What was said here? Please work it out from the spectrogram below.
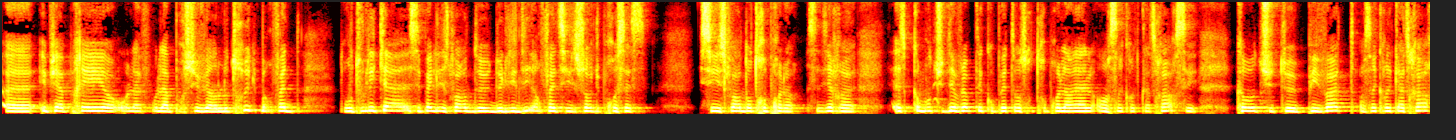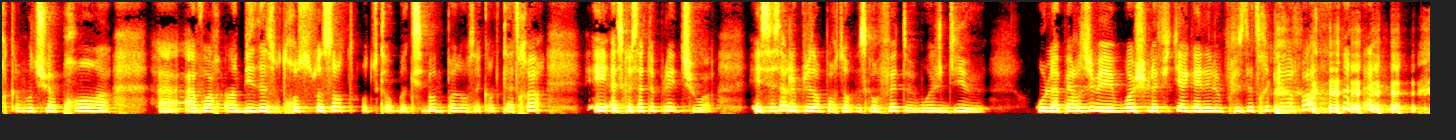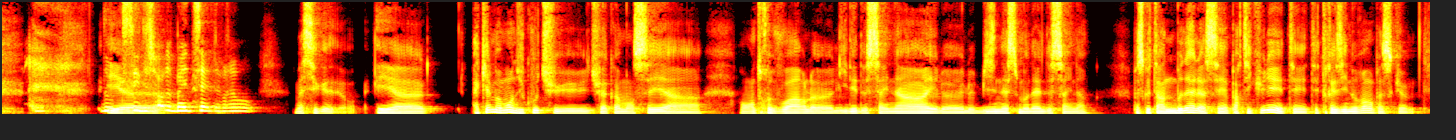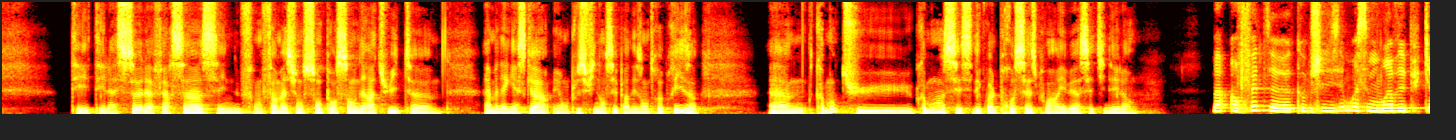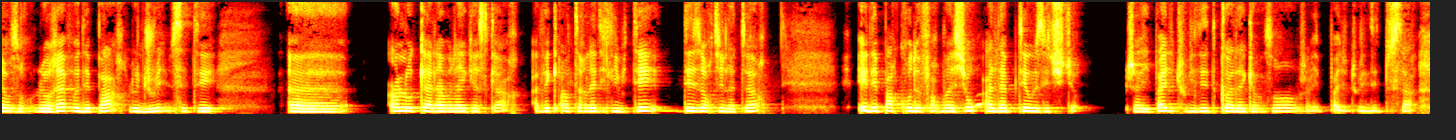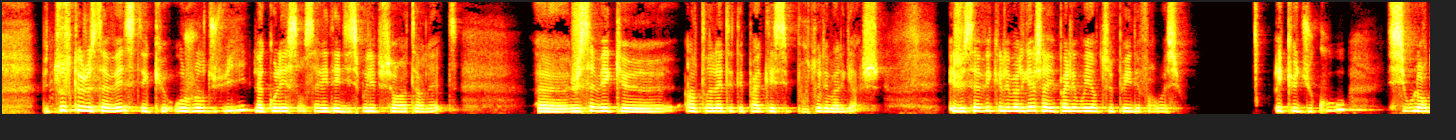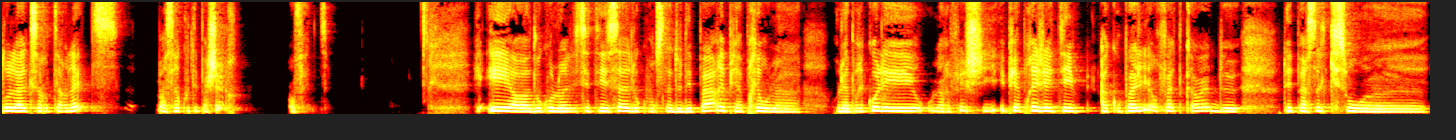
et puis après, on l'a, on l'a poursuivi un autre truc, mais en fait, dans tous les cas, c'est pas l'histoire de, de l'idée, en fait, c'est l'histoire du process. C'est l'histoire d'entrepreneur. C'est-à-dire, euh, comment tu développes tes compétences entrepreneuriales en 54 heures, c'est comment tu te pivotes en 54 heures, comment tu apprends à, à avoir un business en 360, en tout cas au maximum pendant 54 heures, et est-ce que ça te plaît, tu vois? Et c'est ça le plus important, parce qu'en fait, moi je dis, euh, on l'a perdu, mais moi je suis la fille qui a gagné le plus de trucs à la fin. Donc c'est l'histoire euh, de mindset, vraiment. Bah et à quel moment, du coup, tu, tu as commencé à, entrevoir l'idée de Saina et le, business model de Saina Parce que tu as un modèle assez particulier, tu es, très innovant parce que tu es, la seule à faire ça. C'est une, formation 100% gratuite euh, à Madagascar et en plus financée par des entreprises. Euh, comment tu, comment c'est, quoi le process pour arriver à cette idée-là? Bah, en fait, euh, comme je te disais, moi, c'est mon rêve depuis 15 ans. Le rêve au départ, le dream, c'était un local à Madagascar avec Internet illimité, des ordinateurs et des parcours de formation adaptés aux étudiants. J'avais pas du tout l'idée de code à 15 ans, j'avais pas du tout l'idée de tout ça. Mais tout ce que je savais, c'était qu'aujourd'hui, la connaissance, elle était disponible sur Internet. Euh, je savais que Internet n'était pas accessible pour tous les malgaches. Et je savais que les malgaches n'avaient pas les moyens de se payer des formations. Et que du coup, si on leur donnait accès à Internet, ben ça coûtait pas cher, en fait. Et euh, donc c'était ça le constat de départ. Et puis après on l'a on l'a bricolé, on l'a réfléchi. Et puis après j'ai été accompagnée en fait quand même de des personnes qui sont euh,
